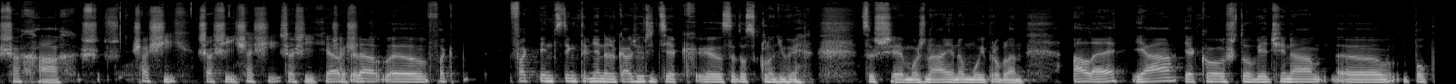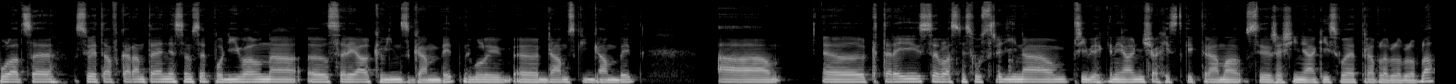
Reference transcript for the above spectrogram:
šachách. Šaších. šaších. Šaších. Šaších. Já Šaších. teda uh, fakt, fakt instinktivně nedokážu říct, jak eh, se to skloňuje, což je možná jenom můj problém. Ale já, jakožto většina uh, populace světa v karanténě, jsem se podíval na uh, seriál Queen's Gambit, neboli uh, Dámský Gambit, a který se vlastně soustředí na příběh geniální šachistky, která má, si řeší nějaký svoje trable, bla, bla, bla.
